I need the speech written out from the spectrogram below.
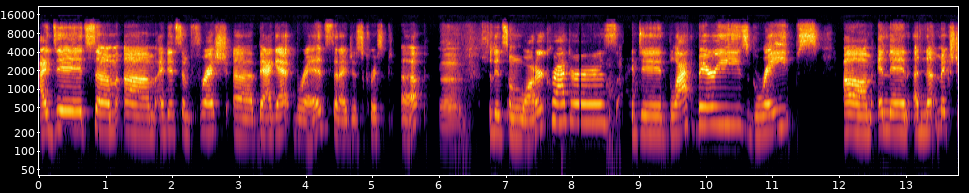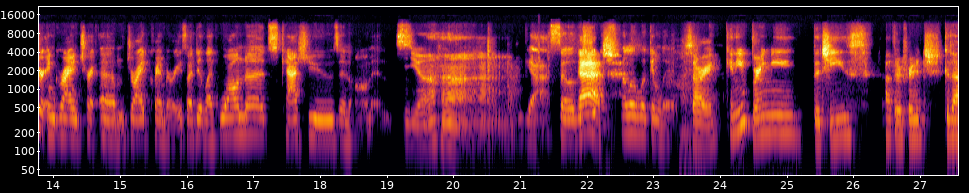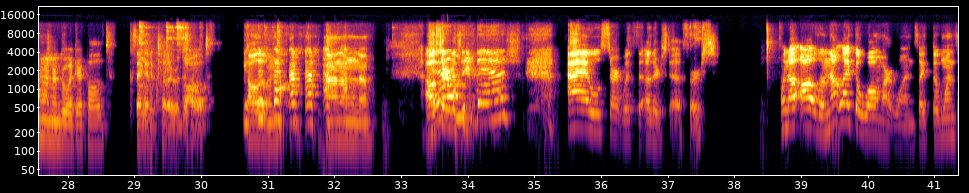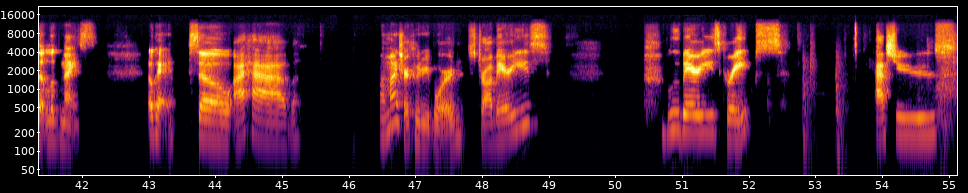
I did some um, I did some fresh uh, baguette breads that I just crisped up. Love. I did some water crackers. I did blackberries, grapes, um, and then a nut mixture and grind tra- um, dried cranberries. So I did like walnuts, cashews, and almonds. Yeah. Yeah. So is hella looking lit. Sorry. Can you bring me the cheese out their fridge? Because I don't remember what they're called. Because I gotta tell her what they're called. All of them. I don't know. I'll start with Dash. I will start with the other stuff first. Well, not all of them, not like the Walmart ones, like the ones that look nice. Okay, so I have on my charcuterie board strawberries, blueberries, grapes, cashews.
